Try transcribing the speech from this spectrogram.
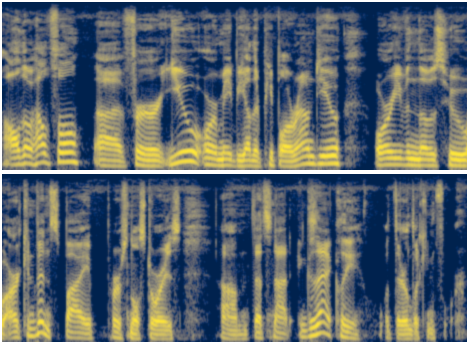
although helpful uh, for you or maybe other people around you, or even those who are convinced by personal stories, um, that's not exactly what they're looking for.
